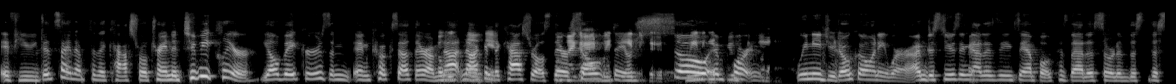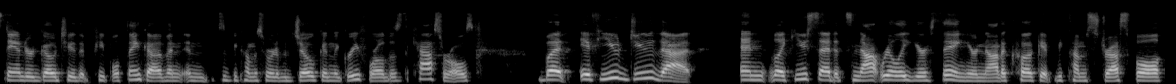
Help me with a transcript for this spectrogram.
if you did sign up for the casserole train and to be clear y'all bakers and, and cooks out there i'm oh, not knocking the casseroles. They're oh so God, they're so important. We need you. Don't go anywhere. I'm just using that as the example because that is sort of the, the standard go-to that people think of and, and it's become sort of a joke in the grief world is the casseroles. But if you do that and like you said it's not really your thing. You're not a cook. It becomes stressful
